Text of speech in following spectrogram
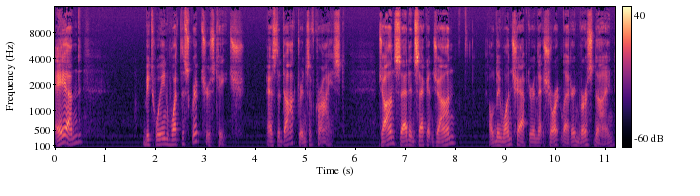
and between what the Scriptures teach as the doctrines of Christ. John said in 2 John only one chapter in that short letter, in verse 9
